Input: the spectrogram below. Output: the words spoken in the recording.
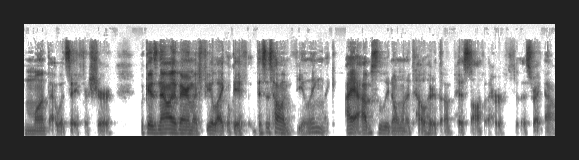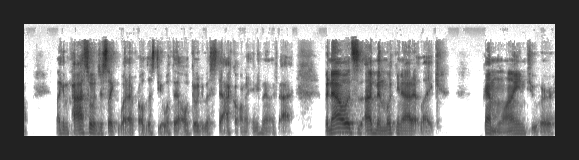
month i would say for sure. Because now i very much feel like okay if this is how i'm feeling like i absolutely don't want to tell her that i'm pissed off at her for this right now. Like in the past it was just like whatever i'll just deal with it. I'll go do a stack on it anything like that. But now it's i've been looking at it like okay i'm lying to her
